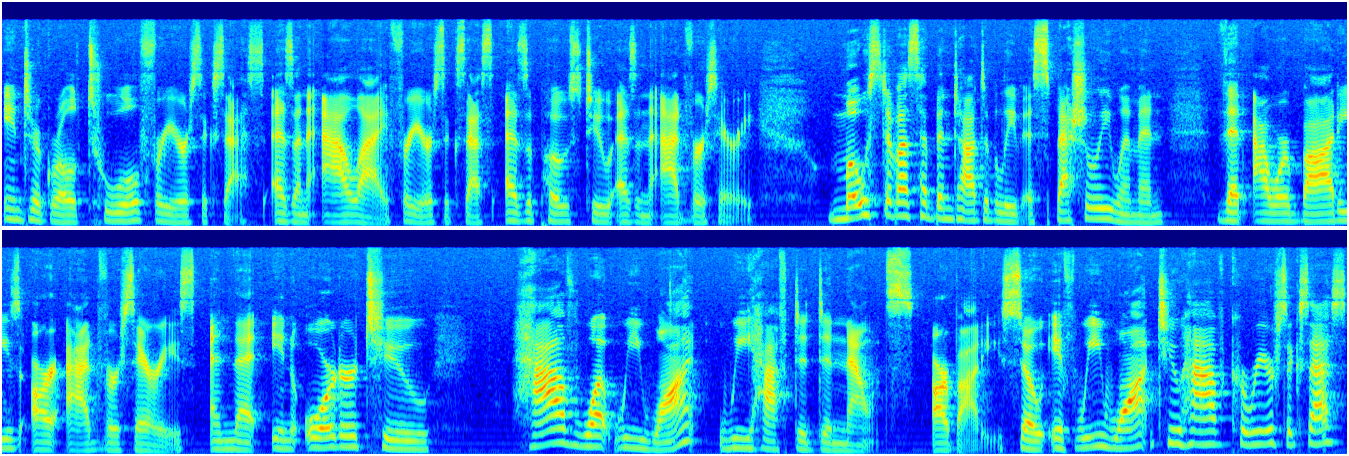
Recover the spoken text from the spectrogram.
integral tool for your success, as an ally for your success, as opposed to as an adversary. Most of us have been taught to believe, especially women, that our bodies are adversaries and that in order to have what we want, we have to denounce our bodies. So if we want to have career success,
